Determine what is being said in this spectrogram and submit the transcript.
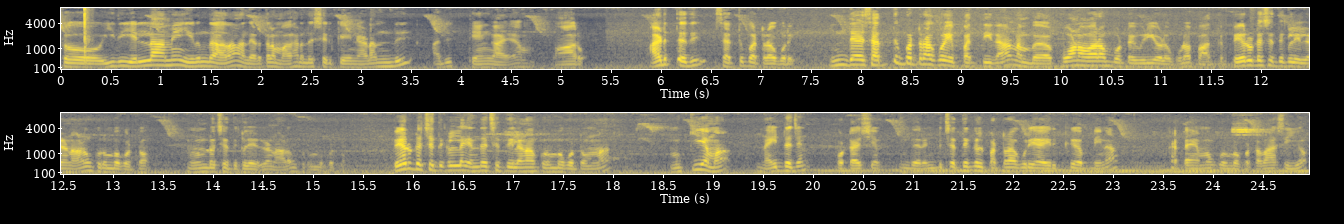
ஸோ இது எல்லாமே இருந்தால் தான் அந்த இடத்துல மகரந்த சேர்க்கை நடந்து அது தேங்காயாக மாறும். அடுத்தது சத்து பற்றாக்குறை. இந்த சத்து பற்றாக்குறை பற்றி தான் நம்ம போன வாரம் போட்ட வீடியோவில் கூட பார்த்தோம். பேரூட்ட சத்துக்கள் இல்லைனாலும் குறும்ப கொட்டும் நுண்ட சத்துக்கள் இல்லைனாலும் குறும்ப கொட்டும். பேருட்ட சத்துக்களில் எந்த சத்து இல்லைனா குறும்ப கொட்டோம்னா முக்கியமாக நைட்ரஜன் பொட்டாசியம் இந்த ரெண்டு சத்துக்கள் பற்றாக்குறையாக இருக்குது அப்படின்னா கட்டாயமாக குறும்ப கொட்ட தான் செய்யும்.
